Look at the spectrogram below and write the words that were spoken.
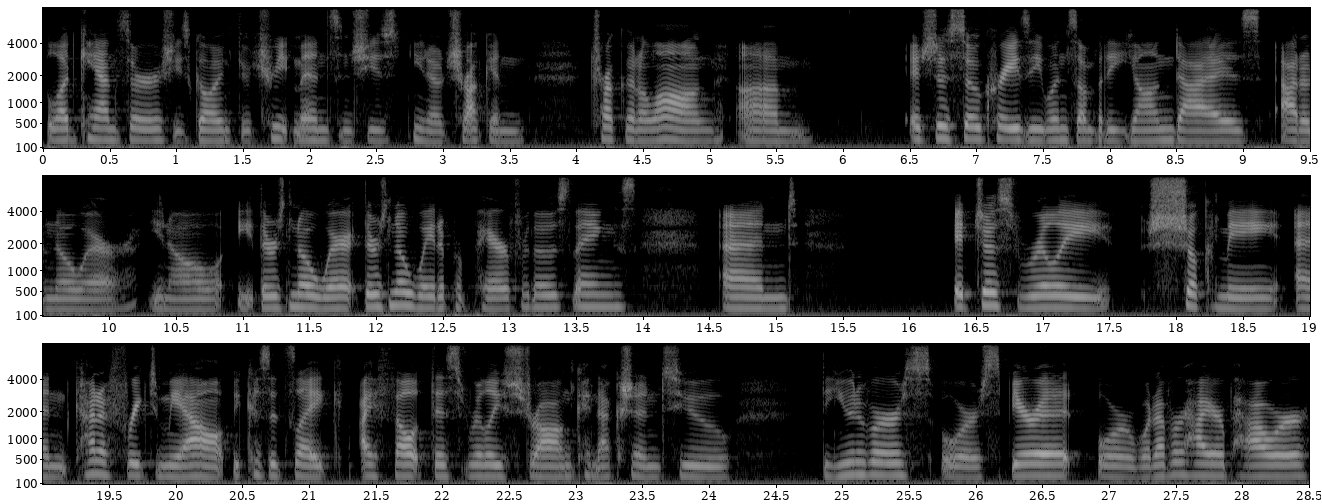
blood cancer. She's going through treatments, and she's you know trucking, trucking along. Um, it's just so crazy when somebody young dies out of nowhere you know there's nowhere there's no way to prepare for those things and it just really shook me and kind of freaked me out because it's like I felt this really strong connection to the universe or spirit or whatever higher power.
